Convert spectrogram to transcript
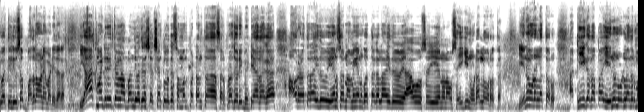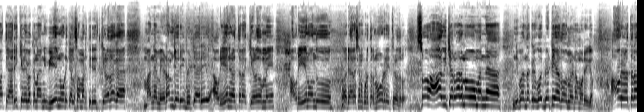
ಇವತ್ತಿನ ದಿವಸ ಬದಲಾವಣೆ ಮಾಡಿದ್ದಾರೆ ಯಾಕೆ ಮಾಡಿರಿ ಅಂತೇಳಿ ನಾವು ಬಂದು ಇವತ್ತಿನ ಸೆಕ್ಷನ್ ಕ್ಲರ್ಕ್ ಸಂಬಂಧಪಟ್ಟಂಥ ಸರ್ಪ್ರಾಜ್ ಅವ್ರಿಗೆ ಭೇಟಿಯಾದಾಗ ಅವ್ರು ಹೇಳ್ತಾರೆ, ಇದು ಏನು ಸರ್ ನಮಗೇನು ಗೊತ್ತಾಗಲ್ಲ, ಇದು ಯಾವ ಸ, ಏನು ನಾವು ಸೈಗಿ ನೋಡಲ್ಲ ಅವ್ರ ಹತ್ತ ಏನು ನೋಡಲ್ಲತ್ತವ್ರು ಆ ಅದಪ್ಪ, ಏನು ನೋಡಲ್ಲ ಅಂದ್ರೆ ಮತ್ತೆ ಯಾರಿಗೆ ನಾನು ನೀವು ಏನು ನೋಡಿ ಕೆಲಸ ಮಾಡ್ತೀರಿ ಅಂತ ಕೇಳಿದಾಗ ಮಾನ್ಯ ಮೇಡಮ್ ಜೋರಿಗೆ ಭೇಟಿಯಾರಿ ಅವ್ರು ಏನು ಹೇಳ್ತಾರೆ ಕೇಳೋಮ್ಮೆ ಅವ್ರು ಏನು ಒಂದು ಡೈರೆಕ್ಷನ್ ಕೊಡ್ತಾರೆ ನೋಡ್ರಿ ಅಂತ ಹೇಳಿದ್ರು. ಸೊ ಆ ವಿಚಾರವಾಗಿ ನಾವು ಮೊನ್ನೆ ನಿಬಂಧಕರಿಗೆ ಹೋಗಿ ಭೇಟಿ ಆದವು ಮೇಡಮ್ ಅವರಿಗೆ. ಅವ್ರು ಹೇಳ್ತಾರೆ,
